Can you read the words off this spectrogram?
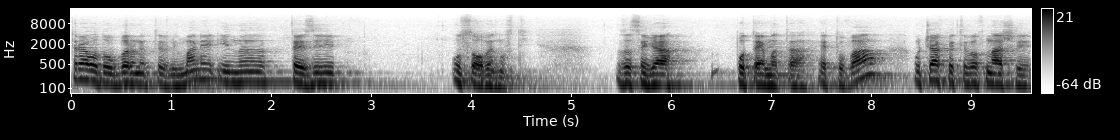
трябва да обърнете внимание и на тези особености. За сега по темата е това. Очаквайте в наши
